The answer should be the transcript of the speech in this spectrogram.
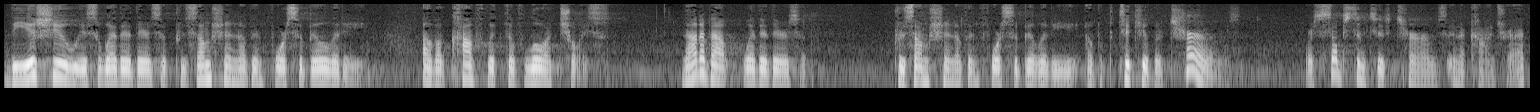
The issue is whether there's a presumption of enforceability of a conflict of law choice, not about whether there's a presumption of enforceability of a particular terms or substantive terms in a contract.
